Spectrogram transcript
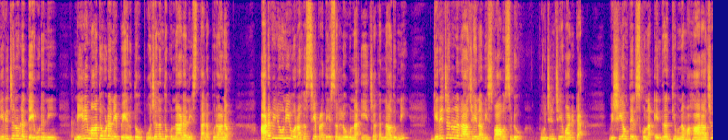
గిరిజనుల దేవుడని నీలిమాధవుడనే పేరుతో పూజలందుకున్నాడని స్థల పురాణం. అడవిలోని ఓ రహస్య ప్రదేశంలో ఉన్న ఈ జగన్నాథుణ్ణి గిరిజనుల రాజైన విశ్వావసుడు పూజించేవాడట. విషయం తెలుసుకున్న ఇంద్రద్యుమ్న మహారాజు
